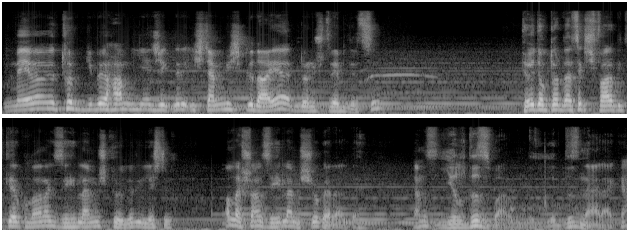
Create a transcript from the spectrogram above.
meyve ve turp gibi ham yiyecekleri işlenmiş gıdaya dönüştürebilirsin. Köy doktoru dersek şifalı bitkiler kullanarak zehirlenmiş köyleri iyileştirir. Valla şu an zehirlenmiş yok herhalde. Yalnız yıldız var bunda. Yıldız ne alaka?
